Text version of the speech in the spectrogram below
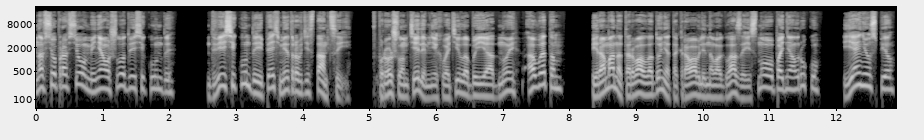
На все про все у меня ушло две секунды. Две секунды и пять метров дистанции. В прошлом теле мне хватило бы и одной, а в этом... Пироман оторвал ладонь от окровавленного глаза и снова поднял руку. Я не успел.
